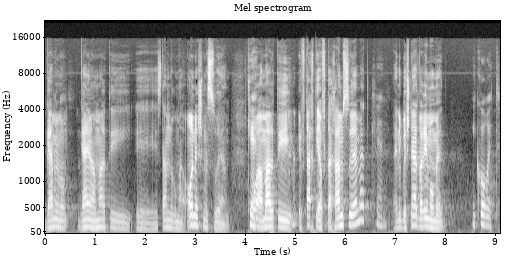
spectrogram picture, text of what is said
גם. אם, גם אם אמרתי, אה, סתם דוגמה, עונש מסוים, כן. או אמרתי, הבטחתי הבטחה מסוימת, כן, אני בשני הדברים עומד. ביקורת.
